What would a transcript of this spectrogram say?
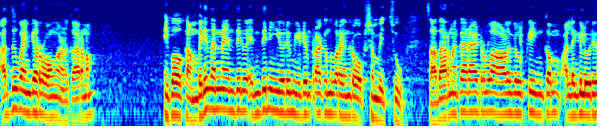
അത് ഭയങ്കര റോങ് ആണ്. കാരണം ഇപ്പോൾ കമ്പനി തന്നെ എന്തിനു എന്തിന് ഈ ഒരു മീഡിയം ട്രാക്ക് എന്ന് പറയുന്ന ഒരു ഓപ്ഷൻ വെച്ചു? സാധാരണക്കാരായിട്ടുള്ള ആളുകൾക്ക് ഇൻകം അല്ലെങ്കിൽ ഒരു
